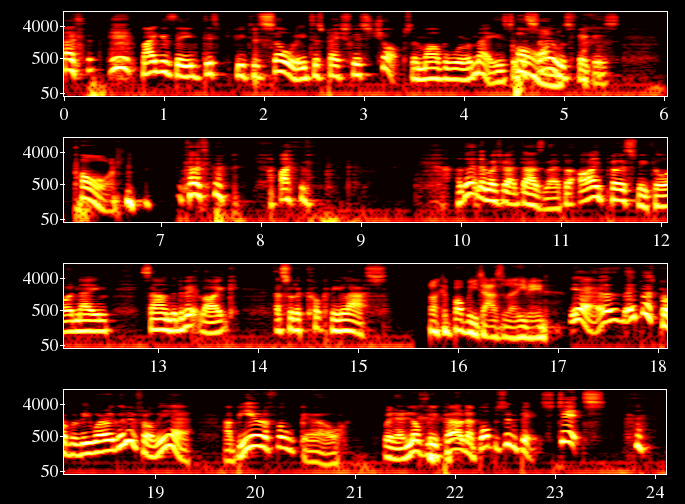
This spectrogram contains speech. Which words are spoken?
a magazine distributed solely to specialist shops, and Marvel were amazed at the sales figures. Porn. I, I don't know much about Dazzler, but I personally thought her name sounded a bit like a sort of Cockney lass. like a Bobby Dazzler, you mean? Yeah, uh, that's probably where I got it from, yeah. A beautiful girl with a lovely pair of bobs and bits. Tits!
